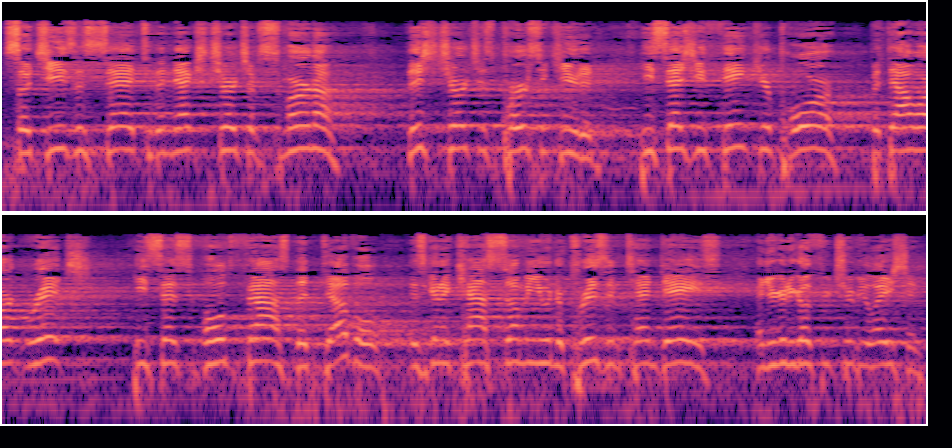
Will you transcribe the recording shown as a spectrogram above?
So Jesus said to the next church of Smyrna, this church is persecuted. He says, you think you're poor, but thou art rich. He says, hold fast. The devil is going to cast some of you into prison 10 days and you're going to go through tribulation.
